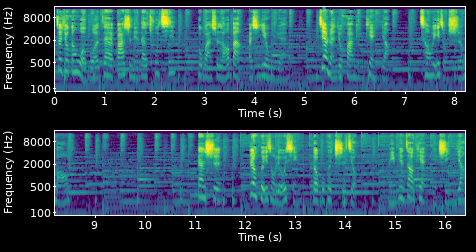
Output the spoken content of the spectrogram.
这就跟我国在八十年代初期，不管是老板还是业务员，见人就发名片一样，成为一种时髦。但是，任何一种流行都不会持久，名片照片也是一样。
